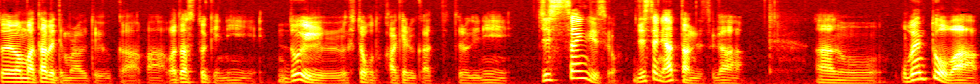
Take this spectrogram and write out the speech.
それをまあ食べてもらうというか、まあ、渡す時にどういう一言かけるかって言った時に実際にですよ実際にあったんですがあのお弁当は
